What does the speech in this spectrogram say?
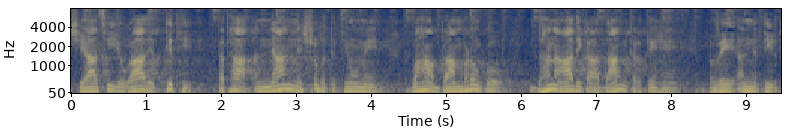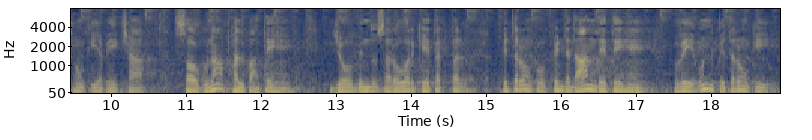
86 युगादि तिथि तथा अन्यान्य शुभ तिथियों में वहाँ ब्राह्मणों को धन आदि का दान करते हैं, वे अन्य तीर्थों की अपेक्षा सौ गुना फल पाते हैं। जो बिंदु सरोवर के तट पर पितरों को पिंड दान देते हैं, वे उन पितरों की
